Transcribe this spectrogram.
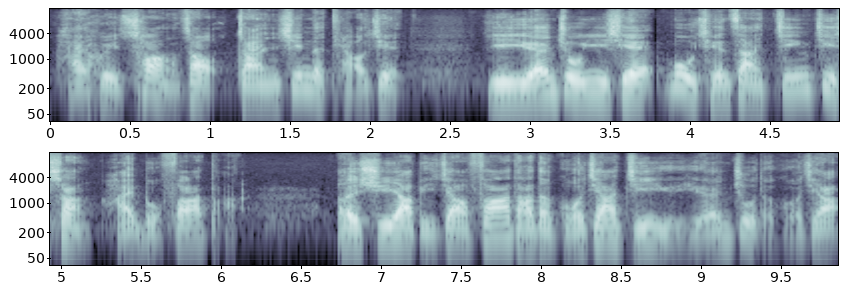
还会创造崭新的条件，以援助一些目前在经济上还不发达。而需要比较发达的国家给予援助的国家，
